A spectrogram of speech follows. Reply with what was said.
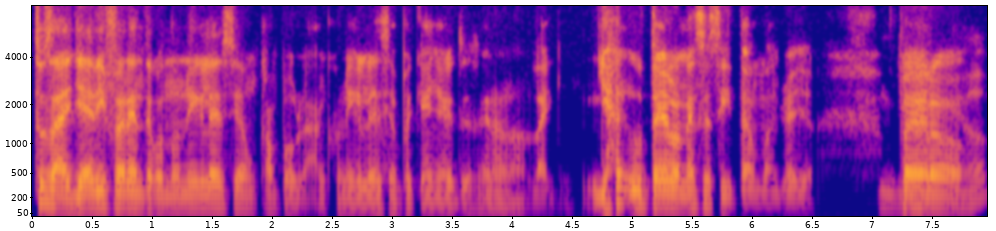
tú sabes, ya es diferente cuando una iglesia es un campo blanco, una iglesia pequeña que tú dices, no, no, like, ya ustedes lo necesitan más que yo. Pero-.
